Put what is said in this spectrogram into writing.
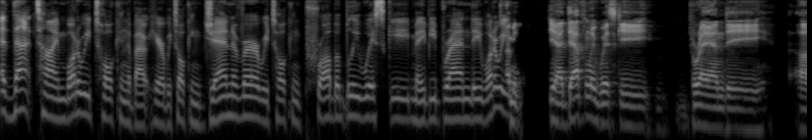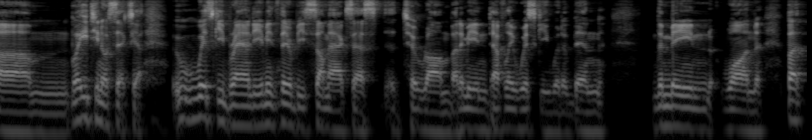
at that time, what are we talking about here? Are we talking Genever? Are we talking probably whiskey, maybe brandy? What are we? I mean, yeah, definitely whiskey, brandy. Um, well, 1806, yeah. Whiskey, brandy. I mean, there'd be some access to rum, but I mean, definitely whiskey would have been the main one. But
